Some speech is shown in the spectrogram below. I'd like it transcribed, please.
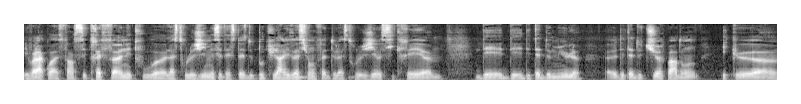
et voilà quoi. Enfin c'est très fun et tout euh, l'astrologie, mais cette espèce de popularisation en fait de l'astrologie a aussi créé des, des, des, têtes de mules, des têtes de turcs pardon, et que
